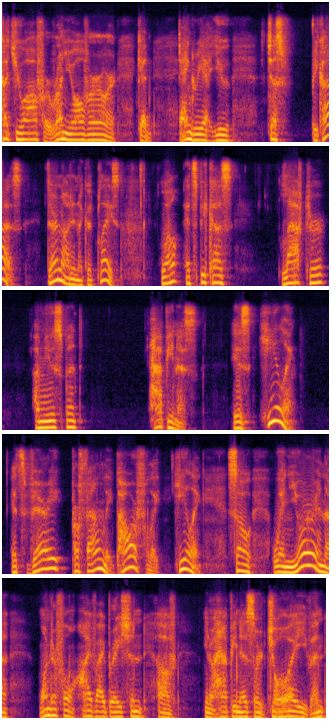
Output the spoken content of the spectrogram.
cut you off or run you over or get angry at you just because they're not in a good place? Well, it's because laughter, amusement, happiness is healing. It's very profoundly, powerfully healing. So when you're in a wonderful high vibration of, you know, happiness or joy even,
